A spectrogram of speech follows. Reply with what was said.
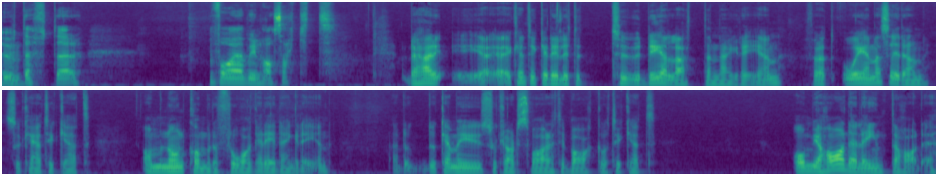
Mm. utefter vad jag vill ha sagt. Det här, jag, kan tycka det är lite tudelat den här grejen. För att å ena sidan så kan jag tycka att om någon kommer och frågar dig den grejen, då, då kan man ju såklart svara tillbaka och tycka att om jag har det eller inte har det,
